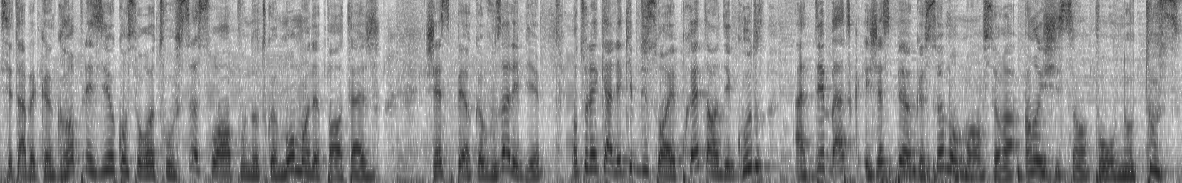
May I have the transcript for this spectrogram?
C'est avec un grand plaisir qu'on se retrouve ce soir pour notre moment de partage. J'espère que vous allez bien. En tous les cas, l'équipe du soir est prête à en découdre, à débattre et j'espère que ce moment sera enrichissant pour nous tous.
